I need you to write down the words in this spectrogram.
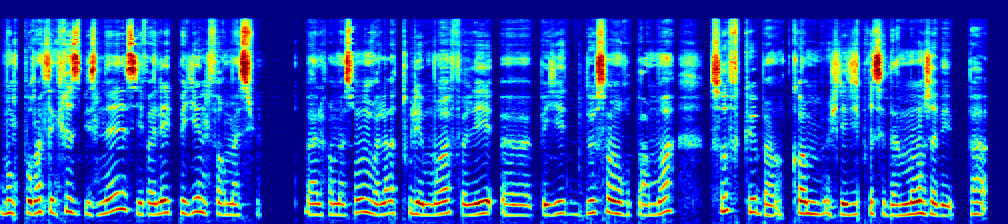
donc pour intégrer ce business il fallait payer une formation bah, la formation, voilà, tous les mois, il fallait euh, payer 200 euros par mois. Sauf que, ben, comme je l'ai dit précédemment, j'avais pas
